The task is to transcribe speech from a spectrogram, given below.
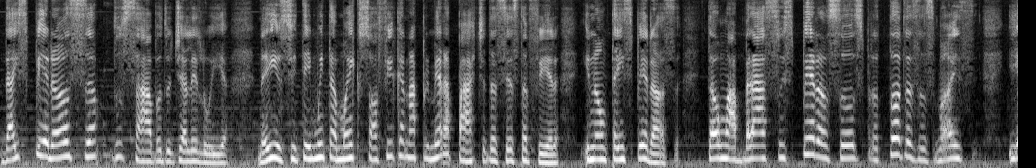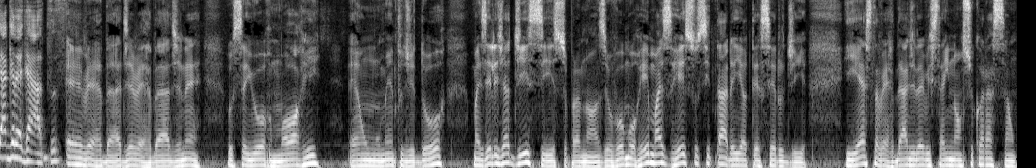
da esperança do sábado de aleluia. Não é isso? E tem muita mãe que só fica na primeira parte da sexta-feira e não tem esperança. Então, um abraço esperançoso para todas as mães e agregados. É verdade, é verdade, né? O Senhor morre é um momento de dor, mas ele já disse isso para nós: eu vou morrer, mas ressuscitarei ao terceiro dia. E esta verdade deve estar em nosso coração,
